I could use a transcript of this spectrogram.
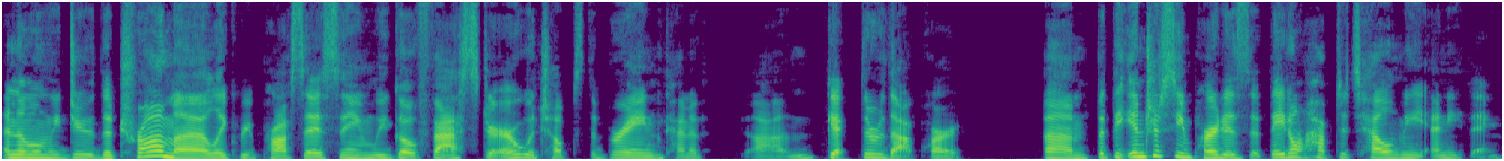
And then when we do the trauma, like reprocessing, we go faster, which helps the brain kind of um, get through that part. Um, but the interesting part is that they don't have to tell me anything.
